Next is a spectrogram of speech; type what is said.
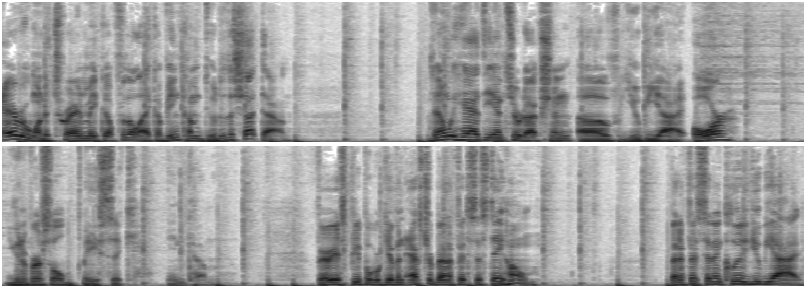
everyone to try and make up for the lack of income due to the shutdown. Then we had the introduction of UBI, or universal basic income. Various people were given extra benefits to stay home. Benefits that included UBI.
